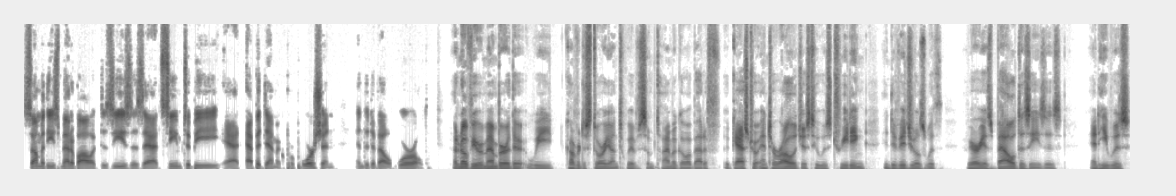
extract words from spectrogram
some of these metabolic diseases that seem to be at epidemic proportion in the developed world. I don't know if you remember that we covered a story on TWIV some time ago about a, a gastroenterologist who was treating individuals with various bowel diseases, and he was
